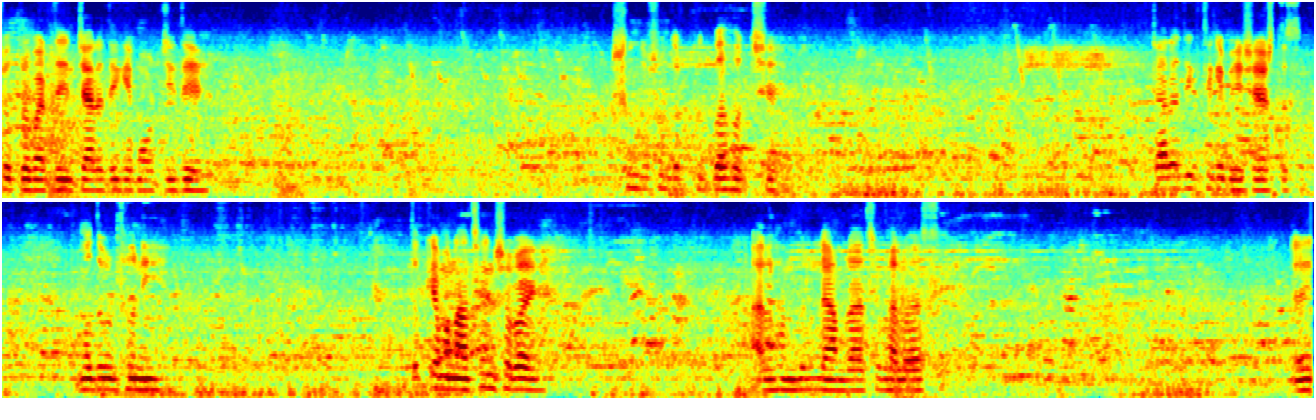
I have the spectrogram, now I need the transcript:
শুক্রবার দিন চারিদিকে মসজিদে সুন্দর সুন্দর খুতবা হচ্ছে। চারিদিক থেকে ভেসে আসতেছে? মধুর ধ্বনি তো কেমন আছেন সবাই? আলহামদুলিল্লাহ, আমরা আছি, ভালো আছি। এই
